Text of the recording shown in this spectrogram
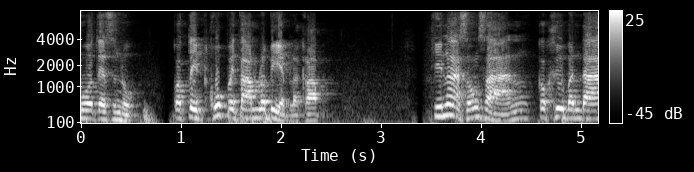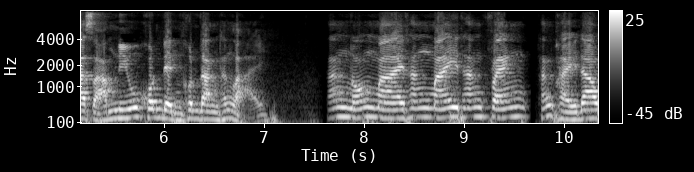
มัวแต่สนุก ก็ติดคุกไปตามระเบียบแหละครับ ที่น่าสงสารก็คือบรรดาสามนิ้วคนเด่นคนดังทั้งหลายทั้งน้องไม้ทั้งไม้ทั้งแฟงทั้งไผ่ดาว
